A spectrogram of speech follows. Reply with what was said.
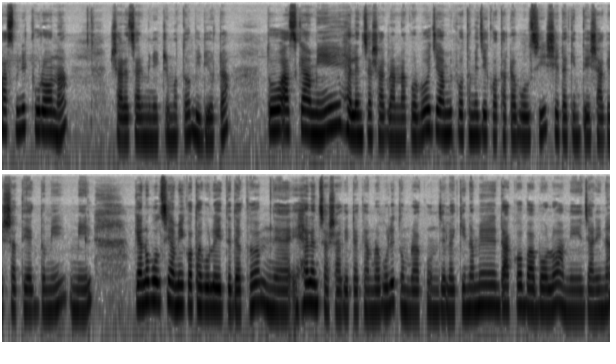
পাঁচ মিনিট পুরো না, সাড়ে চার মিনিটের মতো ভিডিওটা। তো আজকে আমি হেলেঞ্চা শাক রান্না করব। যে আমি প্রথমে যে কথাটা বলছি, সেটা কিন্তু এই শাকের সাথে একদমই মিল। কেন বলছি আমি কথাগুলো এতে দেখো হেলেঞ্চা শাক এটাকে আমরা বলি, তোমরা কোন জেলায় কী নামে ডাকো বা বলো, আমি জানি না।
